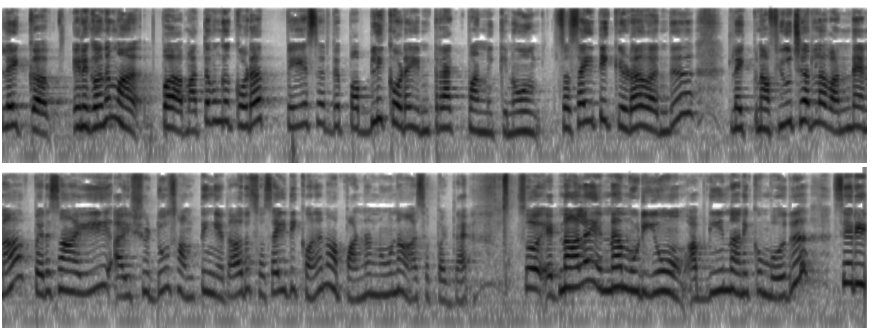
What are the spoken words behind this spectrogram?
லைக் uh, எனக்கு வந்து ம ப- மற்றவங்க கூட பேசுறது பப்ளிக்கோட இன்ட்ராக்ட் பண்ணிக்கணும். சொசைட்டி கூட வந்து லைக் நான் ஃப்யூச்சரில் வந்தேன்னா பெருசாகி ஐ ஷுட் டூ சம்திங் ஏதாவது சொசைட்டிக்கு வந்து நான் பண்ணணும்னு ஆசைப்படுறேன். ஸோ என்னால் என்ன முடியும் அப்படின்னு நினைக்கும் போது சரி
